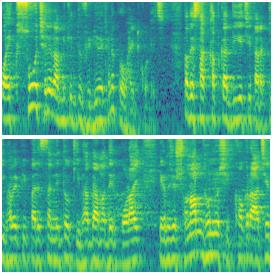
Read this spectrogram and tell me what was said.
কয়েকশো ছেলের আমি কিন্তু ভিডিও এখানে প্রোভাইড করেছি। তাদের সাক্ষাৎকার দিয়েছি তারা কীভাবে প্রিপারেশান নিত, কীভাবে আমাদের পড়ায়। এখানে যে স্বনামধন্য শিক্ষকরা আছেন,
